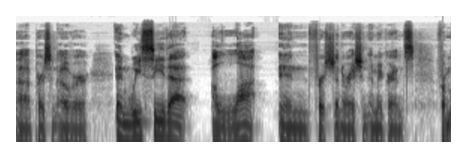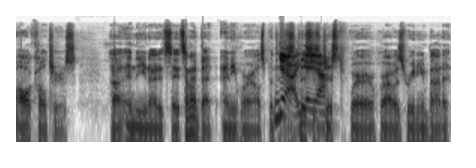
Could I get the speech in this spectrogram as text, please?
uh, person over. And we see that a lot in first generation immigrants from all cultures uh, in the United States. And I bet anywhere else, but this, yeah, this yeah, is yeah. just where, where I was reading about it.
